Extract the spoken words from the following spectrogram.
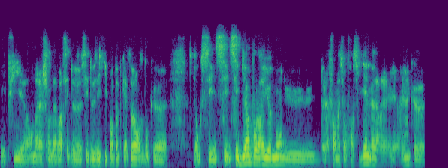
Et puis, euh, on a la chance d'avoir ces deux, équipes en top 14. Donc, euh, c'est, bien pour le rayonnement du, de la formation francilienne. Là, rien que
